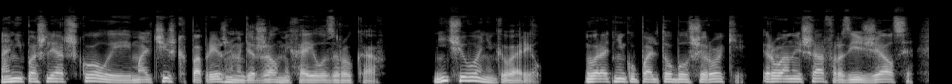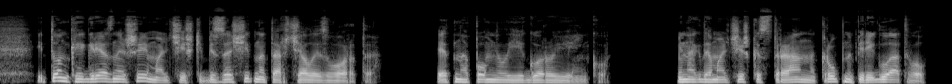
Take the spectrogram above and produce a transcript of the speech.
Они пошли от школы, и мальчишка по-прежнему держал Михаила за рукав. Ничего не говорил. Воротник у пальто был широкий, рваный шарф разъезжался, и тонкая грязная шея мальчишки беззащитно торчала из ворота. Это напомнило Егору Веньку. Иногда мальчишка странно, крупно переглатывал,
